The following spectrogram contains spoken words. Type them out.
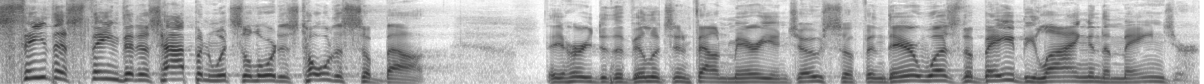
see this thing that has happened, which the Lord has told us about. They hurried to the village and found Mary and Joseph, and there was the baby lying in the manger.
